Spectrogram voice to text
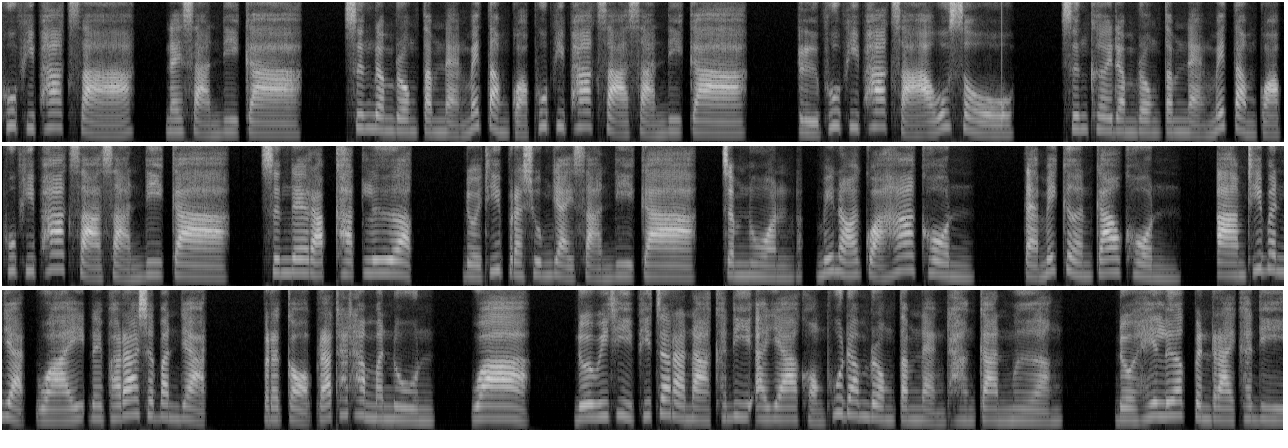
ผู้พิพากษา ในศาลฎีกา ซึ่งดำรงตำแหน่งไม่ต่ำกว่าผู้พิพากษาศาลฎีกา หรือผู้พิพากษาอาวุโส ซึ่งเคยดำรงตำแหน่งไม่ต่ำกว่าผู้พิพากษาศาลฎีกา ซึ่งได้รับคัดเลือก โดยที่ประชุมใหญ่ศาลฎีกาจำนวนไม่น้อยกว่า 5 คน แต่ไม่เกิน 9 คน ตามที่บัญญัติไว้ในพระราชบัญญัติ ประกอบรัฐธรรมนูญ ว่า โดยวิธีพิจารณาคดีอาญาของผู้ดำรงตำแหน่งทางการเมือง โดยให้เลือกเป็นรายคดี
